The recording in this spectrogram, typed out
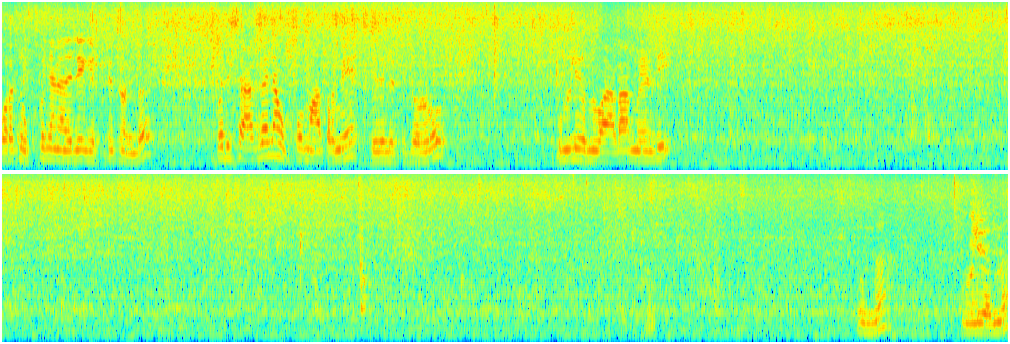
കുറച്ച് ഉപ്പ് ഞാൻ അതിലേക്ക് ഇട്ടിട്ടുണ്ട്. ഒരു ശകലം ഉപ്പ് മാത്രമേ ഇതിലിട്ടിട്ടുള്ളൂ. ഉള്ളി ഒന്ന് വാടാൻ വേണ്ടി. ഒന്ന് ഉള്ളി ഒന്ന്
